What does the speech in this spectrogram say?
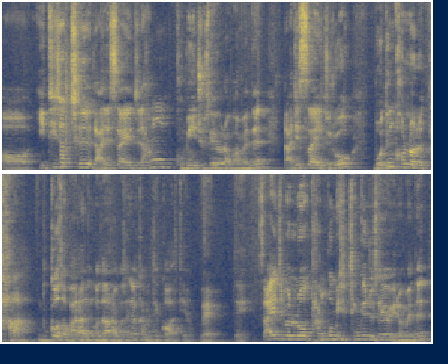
어, 이 티셔츠 라지 사이즈 한 곰이 주세요라고 하면은 라지 사이즈로 모든 컬러를 다 묶어서 말하는 거다라고 생각하면 될 것 같아요. 네. 네, 사이즈별로 단 곰이씩 챙겨주세요 이러면은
